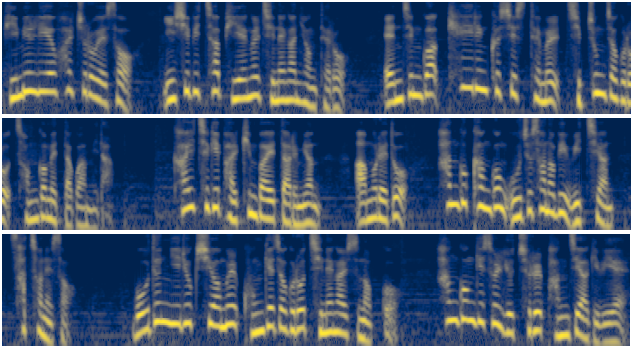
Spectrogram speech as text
비밀리에 활주로에서 22차 비행을 진행한 형태로 엔진과 K링크 시스템을 집중적으로 점검했다고 합니다. 카이 측이 밝힌 바에 따르면 아무래도 한국항공 우주산업이 위치한 사천에서 모든 이륙 시험을 공개적으로 진행할 순 없고 항공기술 유출을 방지하기 위해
